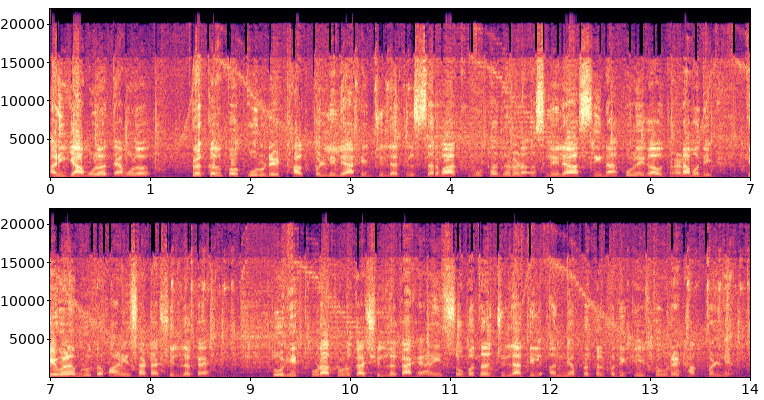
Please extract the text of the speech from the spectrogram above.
आणि यामुळं त्यामुळं प्रकल्प कोरडे ठाक पडलेले आहेत जिल्ह्यातील सर्वात मोठं धरण असलेल्या सीना कोळेगाव धरणामध्ये केवळ मृत पाणीसाठा शिल्लक आहे. तोही थोडा थोडका शिल्लक आहे आणि सोबतच जिल्ह्यातील अन्य प्रकल्प देखील कोरडे ठाक पडले आहेत.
